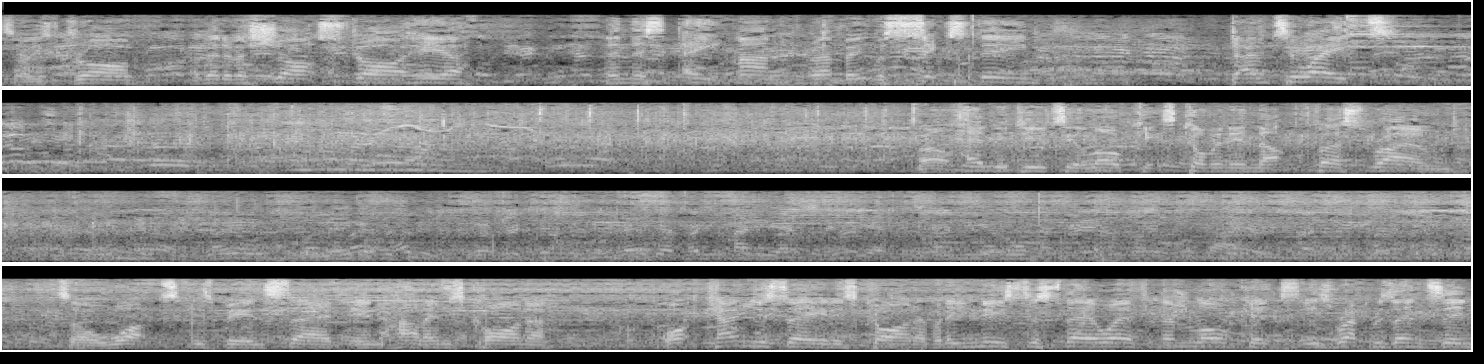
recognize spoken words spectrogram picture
So he's drawn a bit of a short straw here in this eight man. Remember, it was 16 down to eight. Well, heavy duty low kicks coming in that first round. So what is being said in Halim's corner? What can you say in his corner? But he needs to stay away from them low kicks. He's representing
